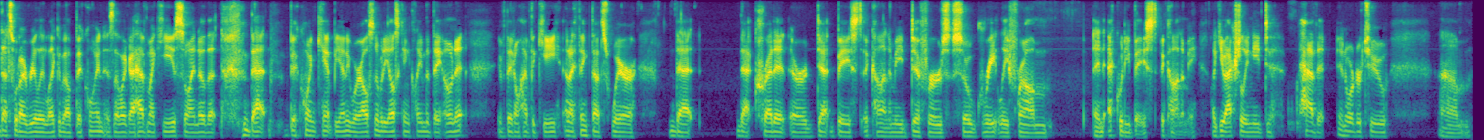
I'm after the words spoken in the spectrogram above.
that's what i really like about bitcoin is that like i have my keys so i know that that bitcoin can't be anywhere else. Nobody else can claim that they own it if they don't have the key. And i think that's where that that credit or debt based economy differs so greatly from an equity based economy. Like you actually need to have it in order to um,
